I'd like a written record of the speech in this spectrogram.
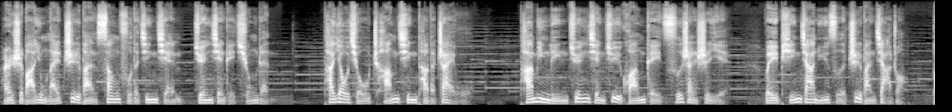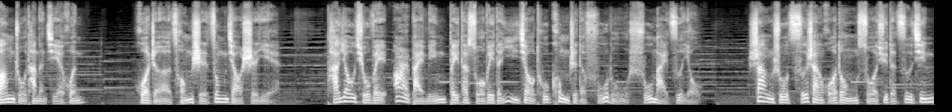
而是把用来置办丧服的金钱捐献给穷人。他要求偿清他的债务。他命令捐献巨款给慈善事业，为贫家女子置办嫁妆，帮助他们结婚，或者从事宗教事业。他要求为二百名被他所谓的异教徒控制的俘虏赎买自由。上述慈善活动所需的资金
